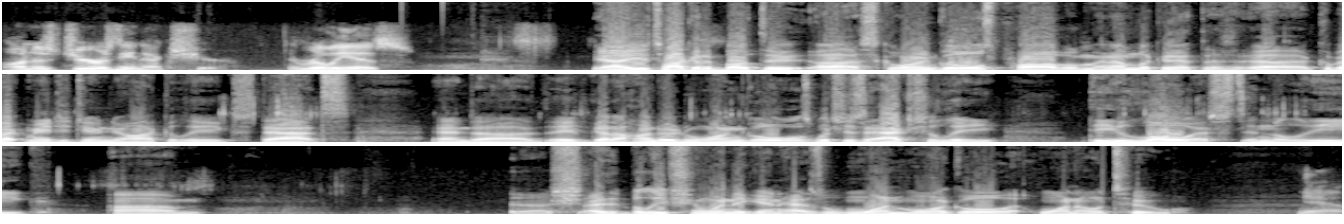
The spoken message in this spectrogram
on his jersey next year. It really is. Yeah, you're talking about the uh, scoring goals problem, and I'm looking at the uh, Quebec Major Junior Hockey League stats, and uh, they've got 101 goals, which is actually the lowest in the league. Um, uh, I believe Shawinigan has one more goal at 102, Yeah.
